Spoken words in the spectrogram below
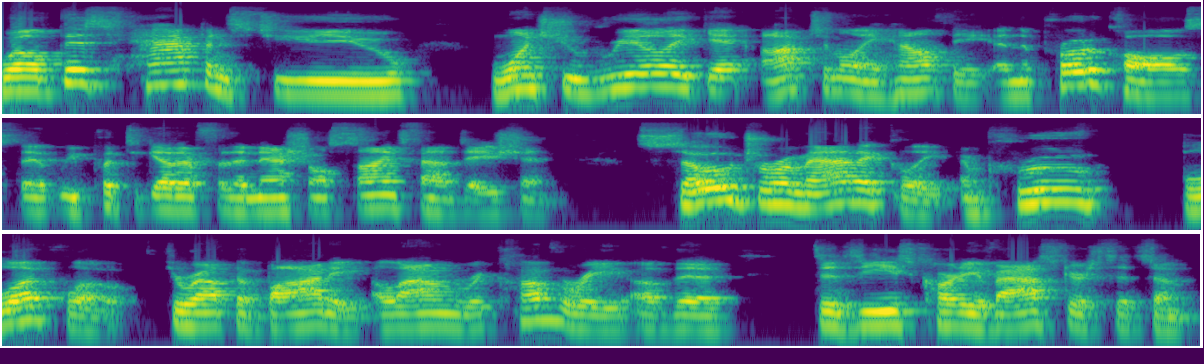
Well, this happens to you once you really get optimally healthy. And the protocols that we put together for the National Science Foundation so dramatically improve blood flow throughout the body, allowing recovery of the disease cardiovascular system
